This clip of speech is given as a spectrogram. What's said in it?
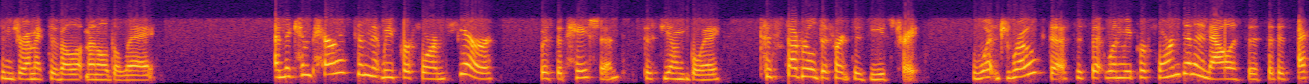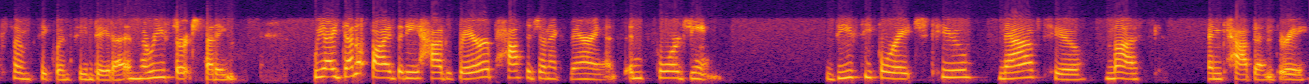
syndromic developmental delay. And the comparison that we performed here was the patient, this young boy, to several different disease traits. What drove this is that when we performed an analysis of his exome sequencing data in the research setting, we identified that he had rare pathogenic variants in four genes, ZC4H2, NAV2, MuSK, and CAPN3.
